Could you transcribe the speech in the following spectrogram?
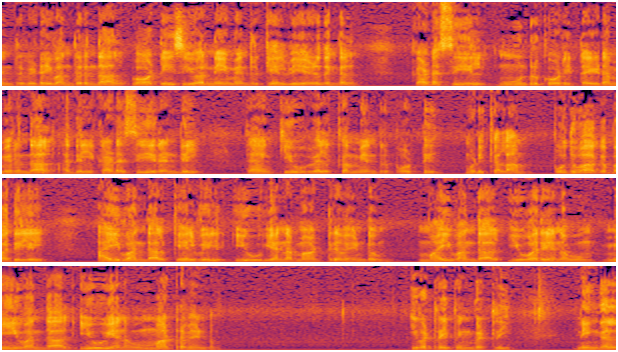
என்று விடை வந்திருந்தால் வாட் இஸ் யுவர் நேம் என்று கேள்வியை எழுதுங்கள். கடைசியில் மூன்று கோடிட்ட இடம் இருந்தால் அதில் கடைசி இரண்டில் தேங்க்யூ வெல்கம் என்று போட்டு முடிக்கலாம். பொதுவாக பதிலில் ஐ வந்தால் கேள்வியில் யூ என மாற்ற வேண்டும். மை வந்தால் யுவர் எனவும் மீ வந்தால் யூ எனவும் மாற்ற வேண்டும். இவற்றை பின்பற்றி நீங்கள்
